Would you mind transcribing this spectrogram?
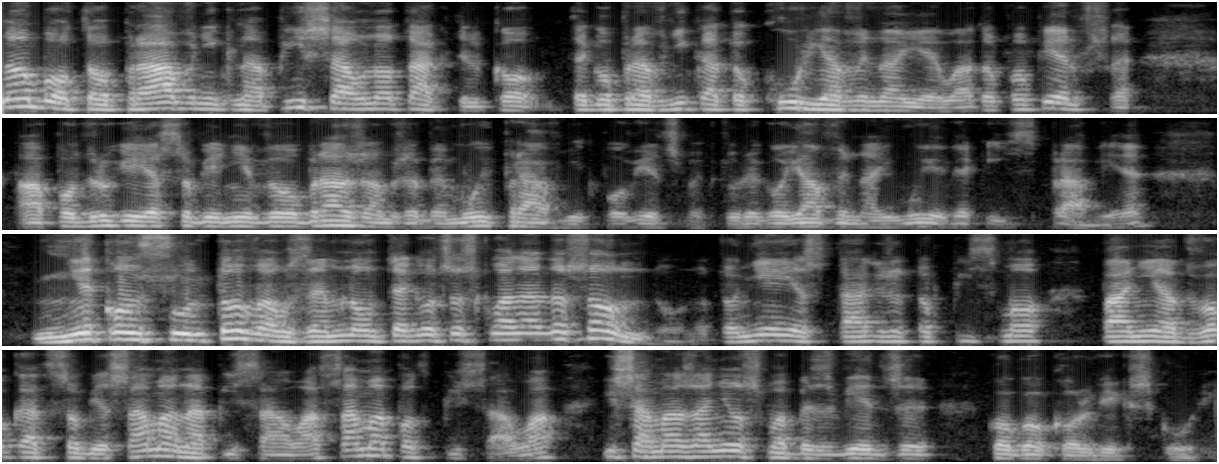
no bo to prawnik napisał, no tak, tylko tego prawnika to kuria wynajęła, to po pierwsze. A po drugie, ja sobie nie wyobrażam, żeby mój prawnik, powiedzmy, którego ja wynajmuję w jakiejś sprawie, nie konsultował ze mną tego, co składa do sądu. No to nie jest tak, że to pismo pani adwokat sobie sama napisała, sama podpisała i sama zaniosła bez wiedzy kogokolwiek z kurii.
